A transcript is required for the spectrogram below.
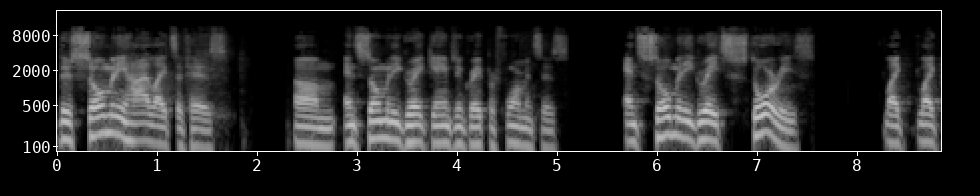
there's so many highlights of his, um, and so many great games and great performances and so many great stories like, like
